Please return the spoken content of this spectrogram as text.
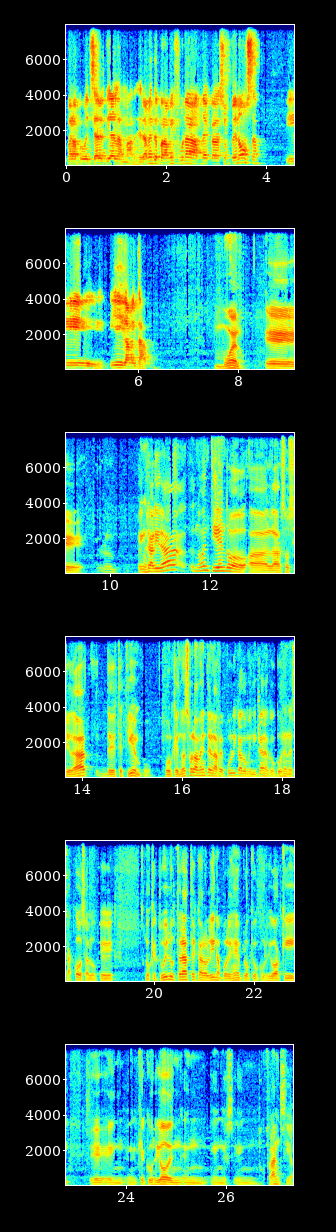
para aprovechar el Día de las Madres. Realmente para mí fue una, declaración penosa y lamentable. Bueno, en realidad no entiendo a la sociedad de este tiempo porque no es solamente en la República Dominicana que ocurren esas cosas, lo que, lo que tú ilustraste, Carolina, por ejemplo, que ocurrió aquí, eh, en, que ocurrió en, en, Francia.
